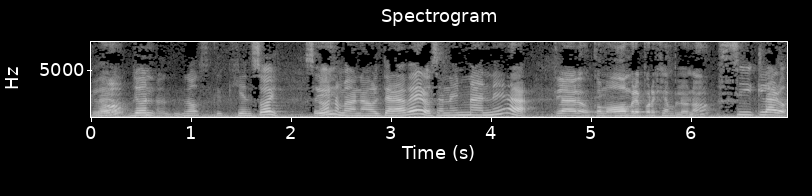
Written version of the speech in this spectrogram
Claro. ¿No? Yo no, no, ¿quién soy? Sí. No, no me van a voltear a ver, o sea, no hay manera. Claro, como hombre, por ejemplo, ¿no? Sí, claro.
